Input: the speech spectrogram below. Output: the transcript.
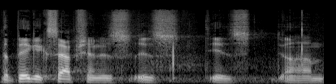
the big exception is is is um,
